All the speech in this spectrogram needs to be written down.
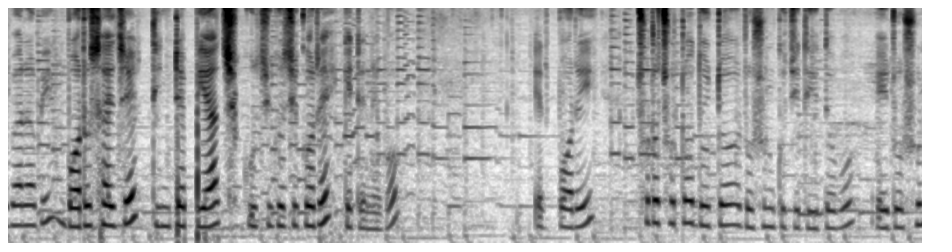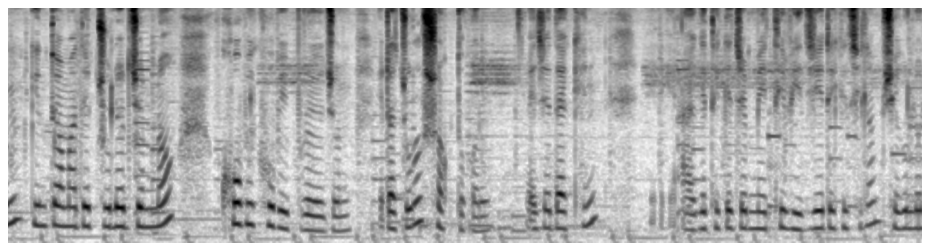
এবার আমি বড় সাইজের তিনটে পেঁয়াজ কুচি কুচি করে কেটে নেব। এরপরেই ছোট ছোট দুটো রসুন কুচি দিয়ে দেবো। এই রসুন কিন্তু আমাদের চুলের জন্য খুবই খুবই প্রয়োজন। এটা চুল শক্ত করে। এই যে দেখেন, আগে থেকে যে মেথি ভিজিয়ে রেখেছিলাম, সেগুলো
